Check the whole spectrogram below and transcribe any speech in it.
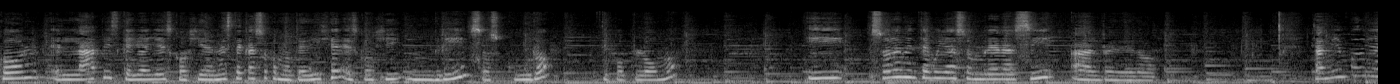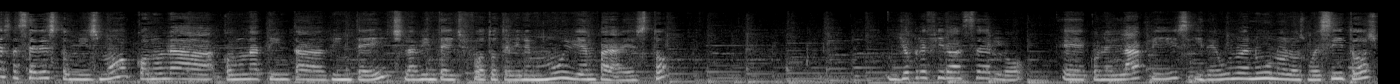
con el lápiz que yo haya escogido. En este caso, como te dije, escogí un gris oscuro, tipo plomo y solamente voy a sombrear así alrededor. También podrías hacer esto mismo con una, con una tinta vintage. La vintage photo te viene muy bien para esto. Yo prefiero hacerlo eh, con el lápiz y de uno en uno los huesitos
